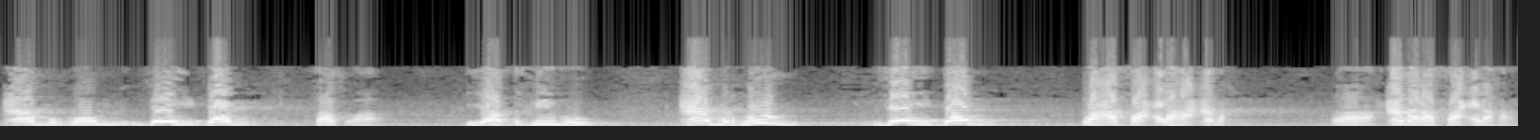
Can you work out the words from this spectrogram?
camrun zaydan. Saasuu ahaa. Yadribu camrun zaydan. Waxaa faacilahaa camar camara faacilahaa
